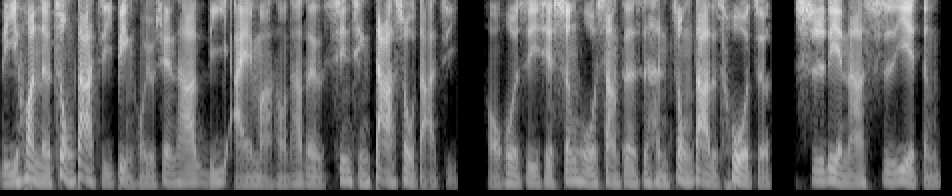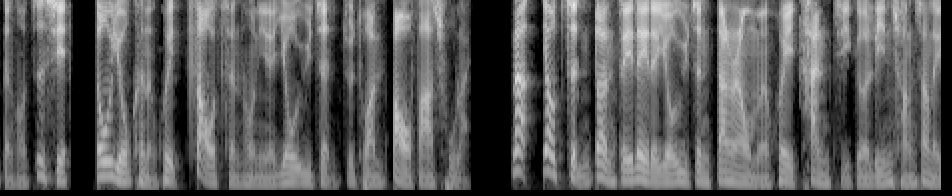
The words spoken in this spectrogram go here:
罹患了重大疾病哦，有些人他罹癌嘛，哦，他的心情大受打击哦，或者是一些生活上真的是很重大的挫折，失恋啊、失业等等哦，这些都有可能会造成哦你的忧郁症就突然爆发出来。那要诊断这一类的忧郁症，当然我们会看几个临床上的一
